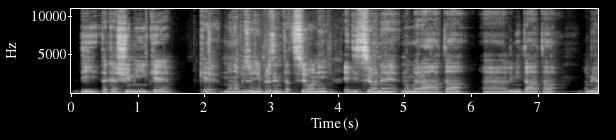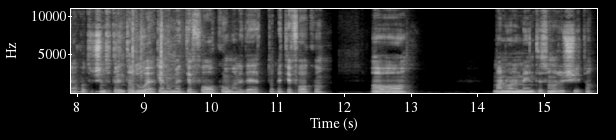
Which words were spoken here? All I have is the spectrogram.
di Takashi Miike che non ha bisogno di presentazioni, edizione numerata, eh, limitata la mia 432 che non metti a fuoco, maledetto. Metti a fuoco? Oh, manualmente sono riuscito.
